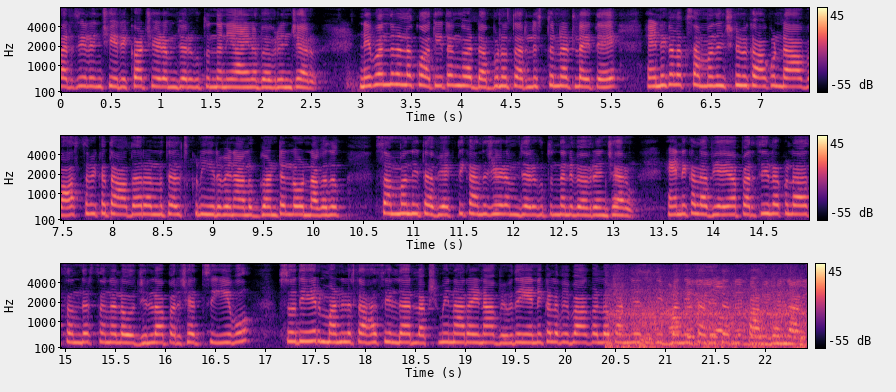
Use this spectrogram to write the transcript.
పరిశీలించి రికార్డ్ చేయడం జరుగుతుందని ఆయన వివరించారు. నిబంధనలకు అతీతంగా డబ్బును తరలిస్తున్నట్లయితే ఎన్నికలకు సంబంధించినవి కాకుండా వాస్తవికత ఆధారాలను తెలుసుకుని ఇరవై నాలుగు గంటల్లో నగదు సంబంధిత వ్యక్తికి అందజేయడం జరుగుతుందని వివరించారు ఎన్నికల వ్యయ పరిశీలకుల సందర్శనలో జిల్లా పరిషత్ సీఈఓ సుధీర్ మండల తహసీల్దార్ లక్ష్మీనారాయణ వివిధ ఎన్నికల విభాగాల్లో పనిచేసే సిబ్బంది తదితరులు పాల్గొన్నారు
